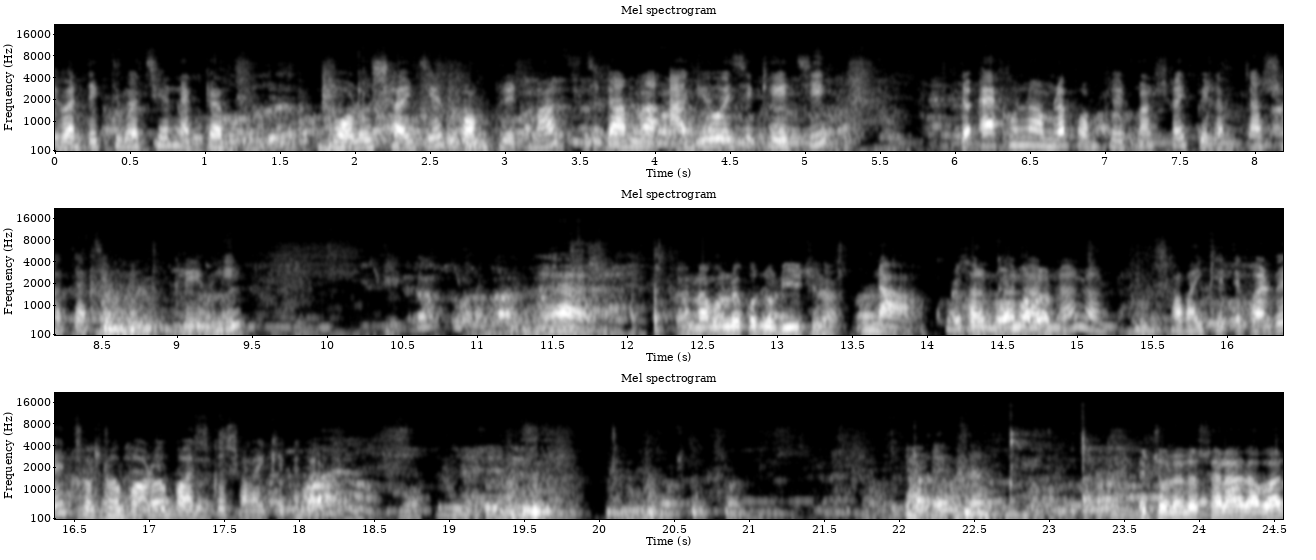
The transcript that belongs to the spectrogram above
এবার দেখতে পাচ্ছেন একটা বড় সাইজের পমফ্লেট মাছ, যেটা আমরা আগেও এসে খেয়েছি। তো এখনও আমরা পমফ্লেট মাছটাই পেলাম। তার সাথে আছে একটু গ্রেভি হ্যাঁ। রান্না বান্না কোনো রিচ না। না খুব হালকা রান্না রান্না। সবাই খেতে পারবে ছোট বড় বয়স্ক সবাই খেতে পারবে। চলে এলো স্যালাড আবার।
